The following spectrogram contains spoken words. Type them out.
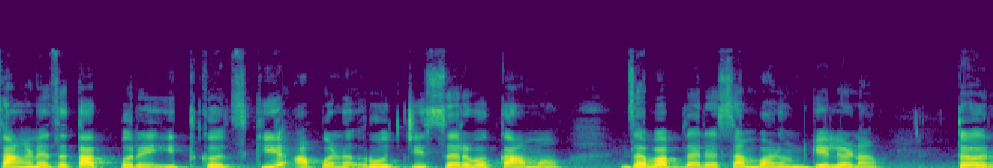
सांगण्याचं तात्पर्य इतकंच की आपण रोजची सर्व कामं जबाबदाऱ्या सांभाळून केलं ना तर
